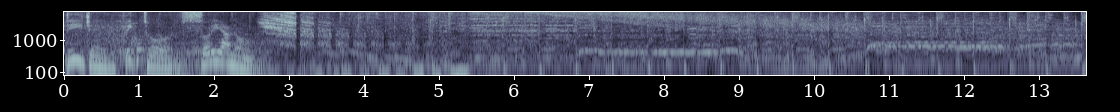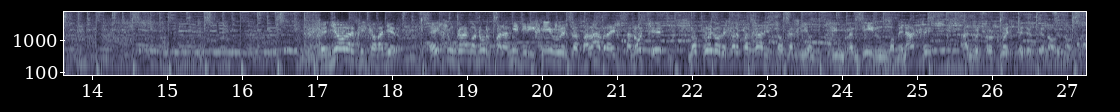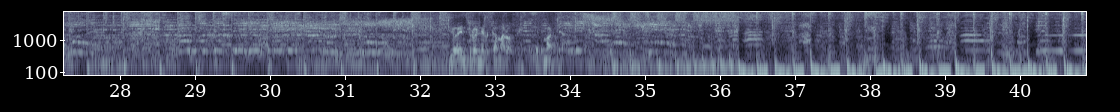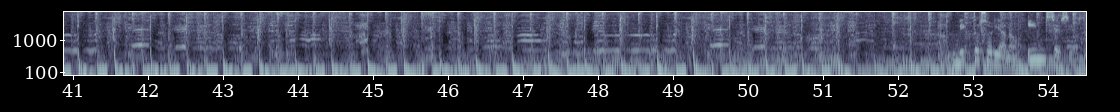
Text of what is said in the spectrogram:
DJ Víctor Soriano. Señoras y caballeros, es un gran honor para mí dirigirles la palabra esta noche. No puedo dejar pasar esta ocasión sin rendir un homenaje a nuestros huéspedes de honor. Yo entro en el camarote. En marcha. Víctor Soriano, In Sessions.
